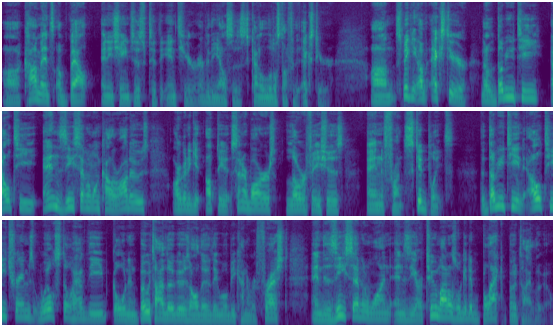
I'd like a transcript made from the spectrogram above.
uh, comments about any changes to the interior. Everything else is kind of little stuff for the exterior. Um, speaking of exterior, now the WT, LT, and Z71 Colorados are going to get updated center bars, lower fascias, and front skid plates. The WT and LT trims will still have the golden bow tie logos, although they will be kind of refreshed. And the Z71 and ZR2 models will get a black bow tie logo.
